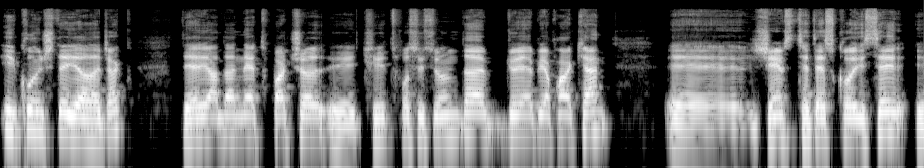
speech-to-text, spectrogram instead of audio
ilk 13'te yer alacak. Diğer yandan Net Butcher e, kilit pozisyonunda görev yaparken e, James Tedesco ise e,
